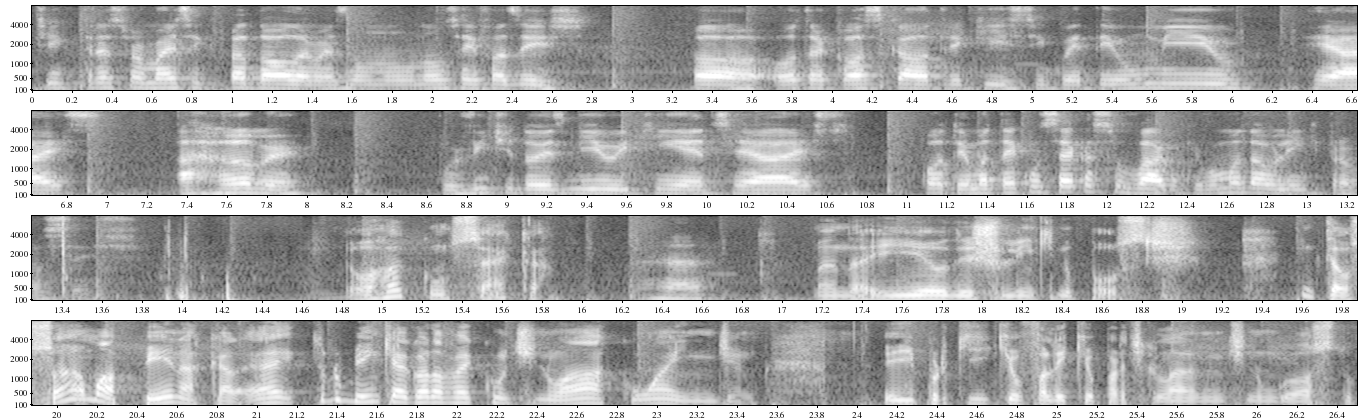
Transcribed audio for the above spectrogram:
tinha que transformar isso aqui pra dólar, mas não, não, não sei fazer isso. Ó, outra Cross Country aqui, 51 mil reais. A Hammer, por 22.500 reais. Pô, tem uma até com seca sovaco aqui, vou mandar o link para vocês. Porra, com seca? Aham. Uhum. Manda aí, eu deixo o link no post. Então, só é uma pena, cara. É, tudo bem que agora vai continuar com a Indian. E por que, que eu falei que eu particularmente não gosto?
